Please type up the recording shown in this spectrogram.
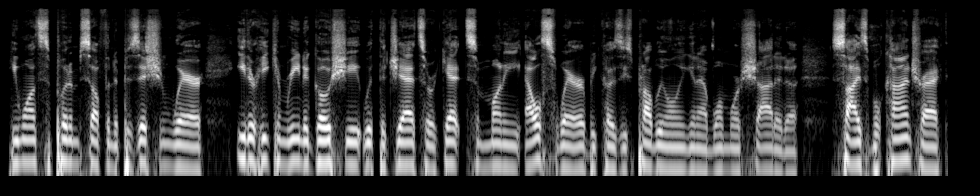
he wants to put himself in a position where either he can renegotiate with the Jets or get some money elsewhere because he's probably only going to have one more shot at a sizable contract.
